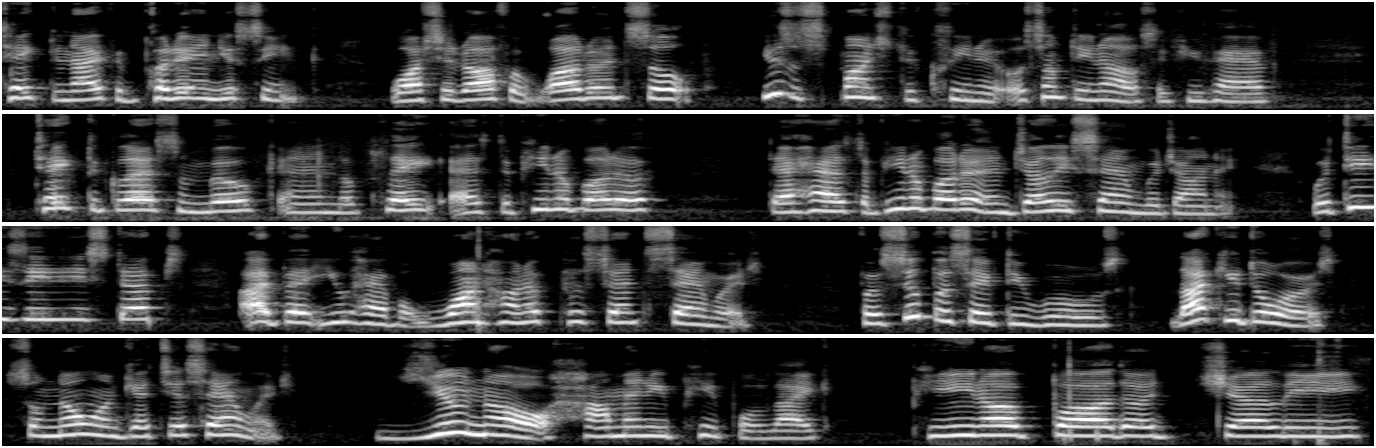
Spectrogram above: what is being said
take the knife and put it in your sink. Wash it off with water and soap. Use a sponge to clean it or something else if you have. Take the glass of milk and the plate as the peanut butter that has the peanut butter and jelly sandwich on it. With these easy steps, I bet you have a 100% sandwich. For super safety rules, lock your doors so no one gets your sandwich. You know how many people like peanut butter jelly.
